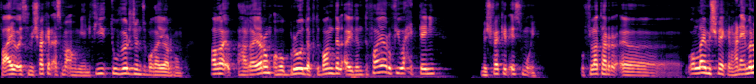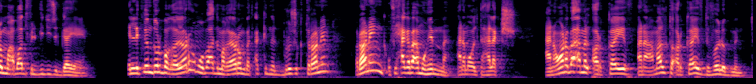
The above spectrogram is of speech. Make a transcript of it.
في iOS مش فاكر أسمائهم يعني في two versions بغيرهم. هغ- هغيرهم أهو product bundle identifier وفي واحد تاني مش فاكر اسمه إيه. و Flutter آه والله مش فاكر هنعملهم مع بعض في الفيديوز الجاية يعني. الاثنين دول بغيرهم وبعد ما اغيرهم بتأكد إن ال project running running وفي حاجة بقى مهمة أنا ما قلتهالكش. أنا وأنا بعمل archive أنا عملت archive development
